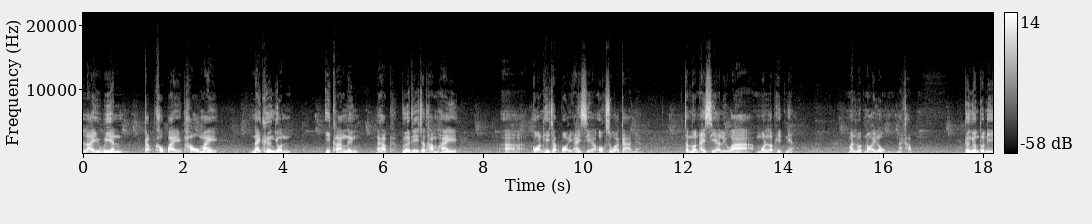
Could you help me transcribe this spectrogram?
ไหลเวียนกลับเข้าไปเผาไหม้ในเครื่องยนต์อีกครั้งหนึ่ง นะครับ เพื่อที่จะทำให้ก่อนที่จะปล่อยไอเสียออกสู่อากาศเนี่ยจำนวนไอเสียหรือว่ามลพิษเนี่ยมันลดน้อยลงนะครับ เครื่องยนต์ตัวนี้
